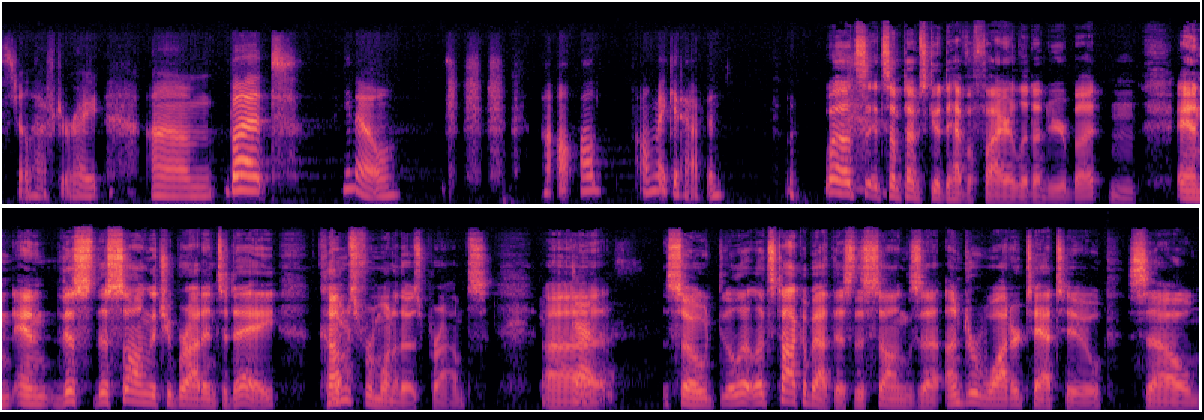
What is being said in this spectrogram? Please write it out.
still have to write um but you know i'll i'll, I'll make it happen Well, it's it's sometimes good to have a fire lit under your butt, and and and this this song that you brought in today comes yes from one of those prompts. it Uh, does so let, us talk about this. This song's uh, "Underwater Tattoo." So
